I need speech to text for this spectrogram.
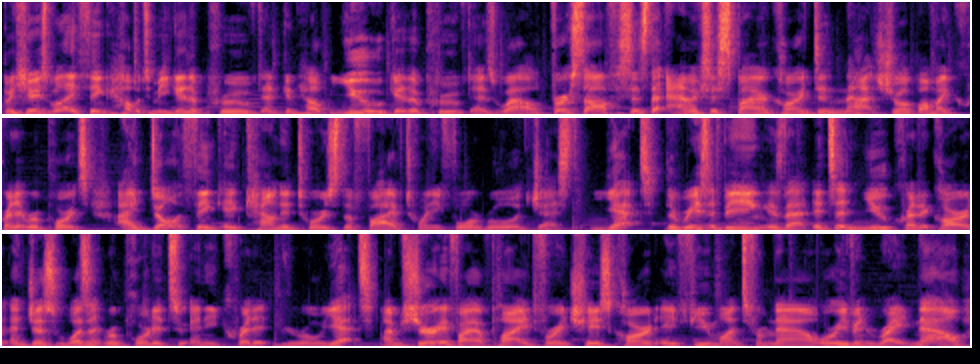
but here's what I think helped me get approved and can help you get approved as well. First off, since the Amex Aspire card did not show up on my credit reports, I don't think it counted towards the 524 rule just yet. The reason being is that it's a new credit card and just wasn't reported to any credit bureau yet. I'm if I applied for a Chase card a few months from now or even right now,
